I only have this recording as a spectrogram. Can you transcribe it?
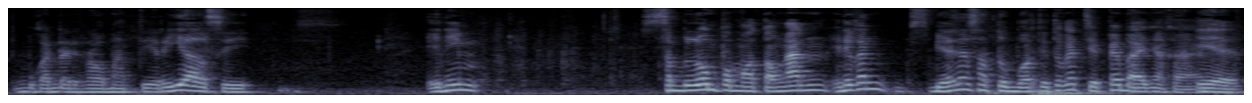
bukan dari raw material sih ini sebelum pemotongan ini kan biasa satu board itu kan chipnya banyak kan Iya.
